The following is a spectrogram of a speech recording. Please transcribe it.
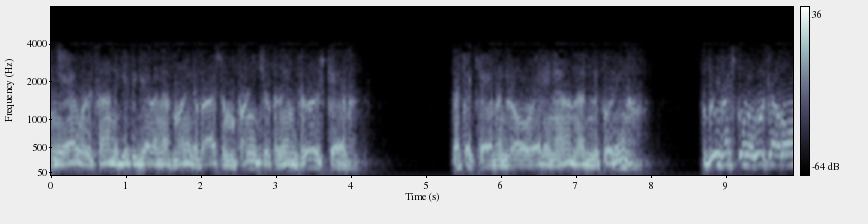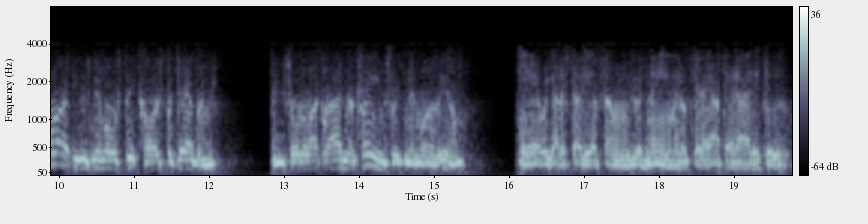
Yeah, we're trying to get together enough money to buy some furniture for them tourist cabins. Got the cabins all ready now, nothing to put in them. I believe that's going to work out all right using them old streetcars for cabins. Be sort of like riding a train sleeping in one of them. Yeah, we got to study up some good name that'll carry out that idea, too.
